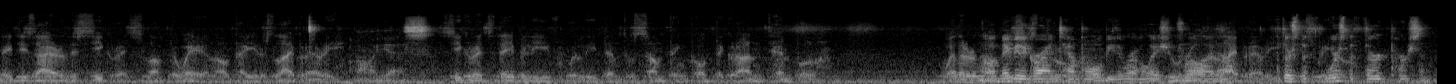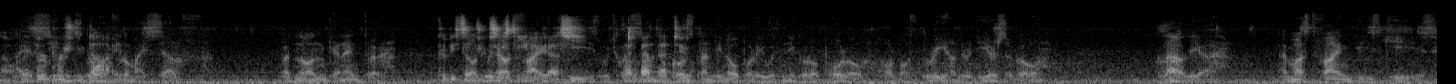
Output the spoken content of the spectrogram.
They desire the secrets locked away in Altair's library. Oh, yes. Secrets they believe will lead them to something called the Grand Temple. Whether or uh, not Well, maybe the Grand true, Temple will be the revelation for all I know. there's the where's the third person though? I The have third person died. for myself, but none can enter. Could be Not without 16, I five guess. keys, which were sent to that. Constantinople with Niccolo Polo almost 300 years ago. Claudia, I must find these keys.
